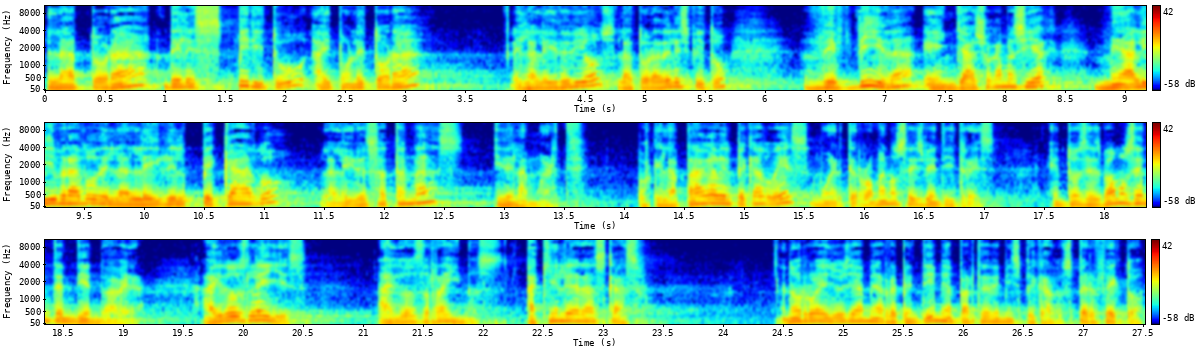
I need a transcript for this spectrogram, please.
la Torah del Espíritu, ahí ponle Torah, es la ley de Dios, la Torah del Espíritu, de vida en Yahshua HaMashiach, me ha librado de la ley del pecado, la ley de Satanás y de la muerte. Porque la paga del pecado es muerte, Romanos 6:23. Entonces vamos entendiendo, a ver, hay dos leyes, hay dos reinos. ¿A quién le harás caso? No, Rue, yo ya me arrepentí, me aparté de mis pecados. Perfecto.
